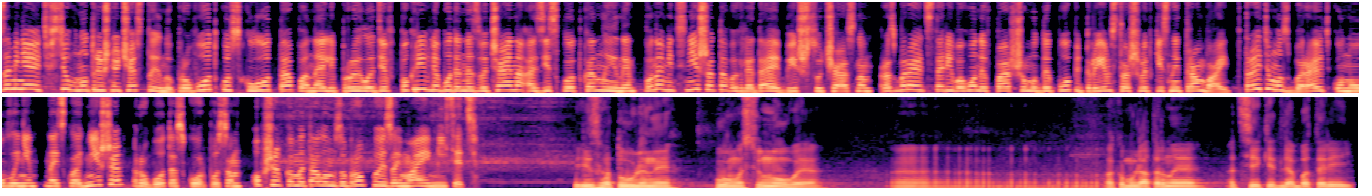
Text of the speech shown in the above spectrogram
Заміняють всю внутрішню частину проводку, скло та панелі приладів. Покрівля буде незвичайна, а зі склотканини. Вона міцніша та виглядає більш сучасно. Розбирають старі вагони в першому депо підприємства Швидкісний трамвай. В третьому збирають оновлені. Найскладніше робота з корпусом. Обшивка металом з обробкою займає місяць. Изготовлены полностью новые э, аккумуляторные отсеки для батарей,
